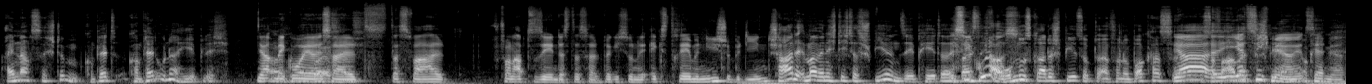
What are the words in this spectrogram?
81 Stimmen. Komplett, komplett unerheblich. Ja, Auch MacWarrior ist halt, das war halt schon abzusehen, dass das halt wirklich so eine extreme Nische bedient. Schade, immer wenn ich dich das spielen sehe, Peter. Ich Es sieht weiß gut nicht, warum du es gerade spielst, ob du einfach nur Bock hast. Ja, auf Arbeit jetzt nicht mehr, jetzt okay. nicht mehr.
